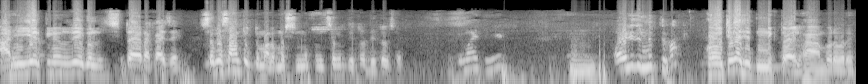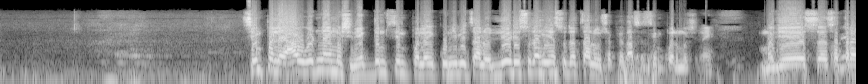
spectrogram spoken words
आणि एअर क्लिनर रेग्युलर टाकायचंय सगळं सांगतो तुम्हाला मशीन सगळं देतो देतो साहेब. ती माहिती हम्म. ऑइली तुम्ही निघतो का? हो ते काय तिथून निघतो ऑइल हा बरोबर आहे. सिंपल आहे. अवघड नाही मशीन एकदम सिंपल आहे. कुणी बी चालू लेडीज सुद्धा हे सुद्धा चालू शकतात. असं सिंपल मशीन आहे. म्हणजे सतरा?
